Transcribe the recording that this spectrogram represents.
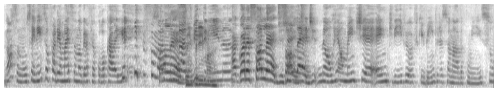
nossa, não sei nem se eu faria mais cenografia, colocar isso nas, nas vitrinas. Agora é só LED, só gente. Só LED. Não, realmente é, é, incrível. Eu fiquei bem impressionada com isso.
